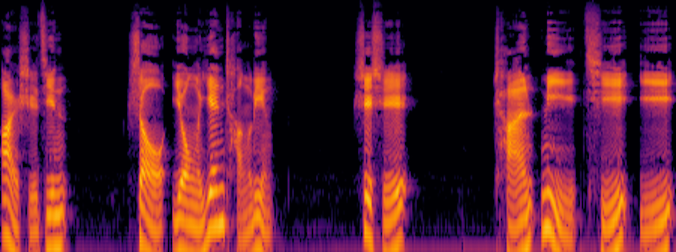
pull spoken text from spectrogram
二十斤，授永燕城令。是时。禅密齐夷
